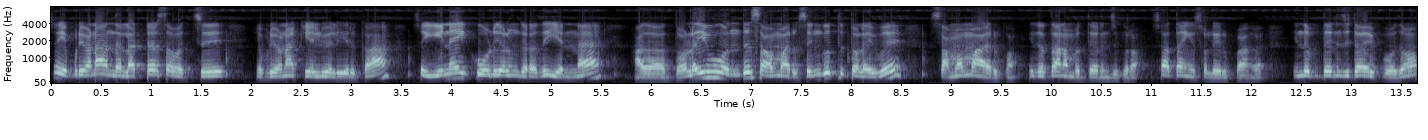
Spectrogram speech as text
ஸோ எப்படி வேணால் அந்த லெட்டர்ஸை வச்சு எப்படி வேணால் கேள்விகள் இருக்கான் ஸோ இணை கோடுகள்ங்கிறது என்ன? அது தொலைவு வந்து சமமாக இருக்கும் செங்குத்து தொலைவு சமமாக இருக்கும். இதை தான் நம்ம தெரிஞ்சுக்கிறோம். ஸோ அதான் இங்கே சொல்லியிருப்பாங்க. இந்த தெரிஞ்சிட்டாவே போதும்.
